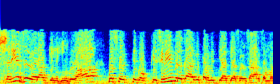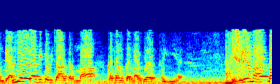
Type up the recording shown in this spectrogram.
शरीर से वैराग्य नहीं हुआ, उस व्यक्ति को किसी भी प्रकार के पर विद्या के संसार संबंधी अन्य वैराग्य का विचार करना, कथन करना व्यर्थ ही है। इसलिए महात्मा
